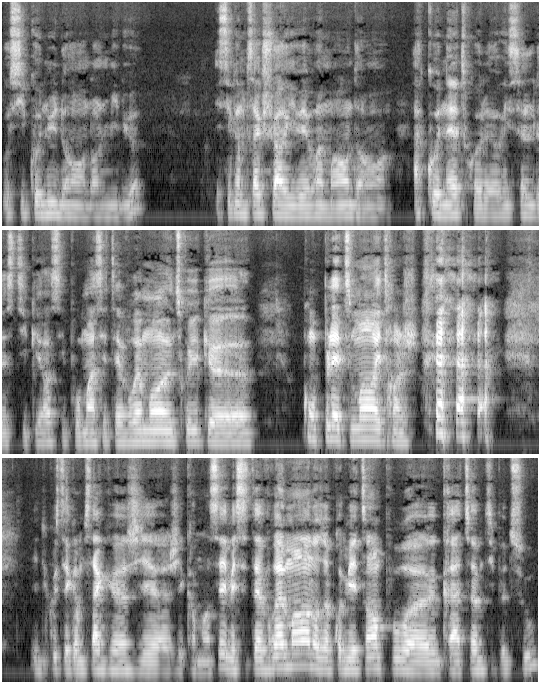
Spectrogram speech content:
aussi connu dans, dans le milieu. Et c'est comme ça que je suis arrivé vraiment dans, à connaître le resell de stickers. Et pour moi, c'était vraiment un truc euh, complètement étrange. et du coup, c'est comme ça que j'ai euh, commencé. Mais c'était vraiment dans un premier temps pour euh, gratter un petit peu de sous.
